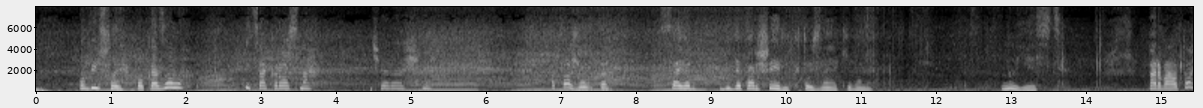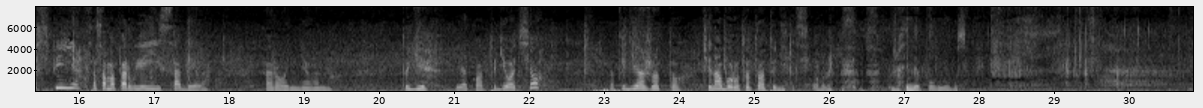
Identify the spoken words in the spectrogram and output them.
Обійшли, показала. І ця красна черешня. А та жовта. Це буде перший рік, хтось знає, які вони. Ну, єсть. Перва ото спіє, це саме перву я її садила. Роння вона. Тоді, як от, тоді оцьо, а тоді аж ото. Чи наоборот, ото, а тоді цьо. Вже, вже й не повні.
